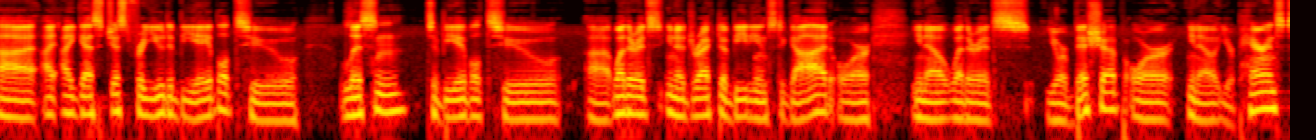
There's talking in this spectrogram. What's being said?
Uh, I, I guess just for you to be able to listen, to be able to uh, whether it's you know direct obedience to God or you know whether it's your bishop or you know your parents.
